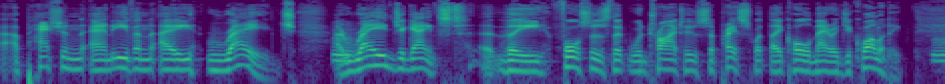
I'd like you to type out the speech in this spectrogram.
a passion and even a rage, mm. a rage against uh, the forces that would try to suppress what they call marriage equality. Mm-hmm.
